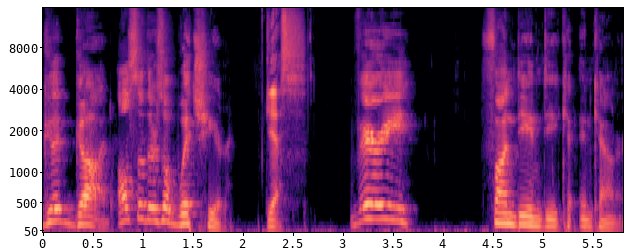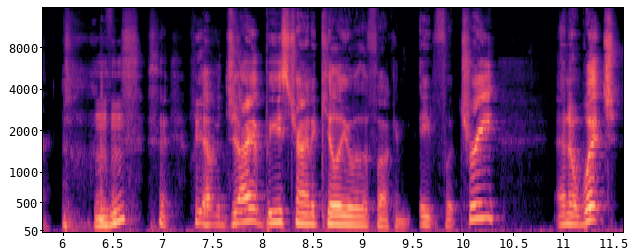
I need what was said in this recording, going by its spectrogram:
good God, also there's a witch here. Yes. Very fun D and D encounter. Mm-hmm. we have a giant beast trying to kill you with a fucking eight foot tree, and a witch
